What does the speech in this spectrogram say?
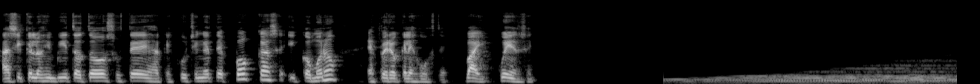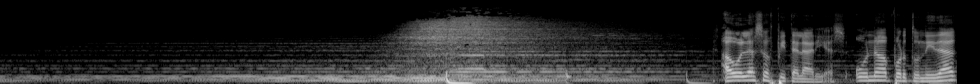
así que los invito a todos ustedes a que escuchen este podcast y como no, espero que les guste. Bye, cuídense. Aulas hospitalarias, una oportunidad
